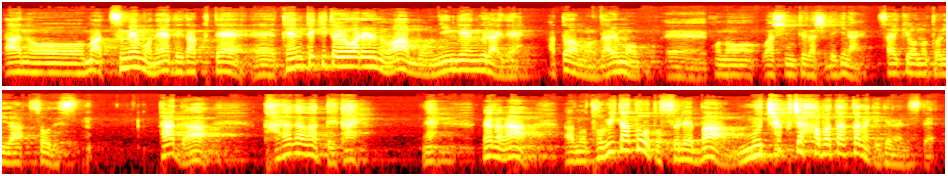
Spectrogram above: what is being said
あの、まあ、爪もねでかくて、えー、天敵と呼ばれるのはもう人間ぐらいであとはもう誰も、えー、このわしに手出しできない最強の鳥だそうです。ただ体がでかい。ね。だからあの飛び立とうとすればむちゃくちゃ羽ばたかなきゃいけないんですって。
